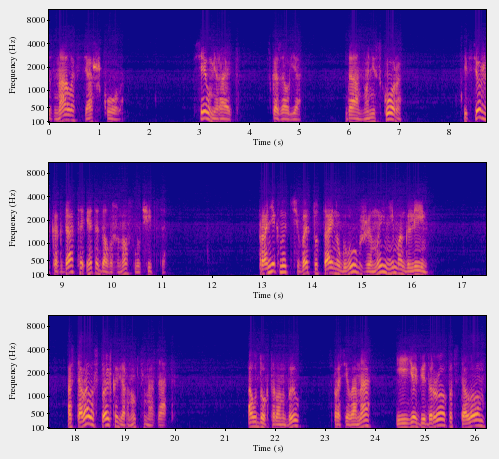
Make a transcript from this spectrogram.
знала вся школа. «Все умирают», — сказал я. «Да, но не скоро. И все же когда-то это должно случиться». Проникнуть в эту тайну глубже мы не могли. Оставалось только вернуться назад. «А у доктора он был?» — спросила она, и ее бедро под столом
